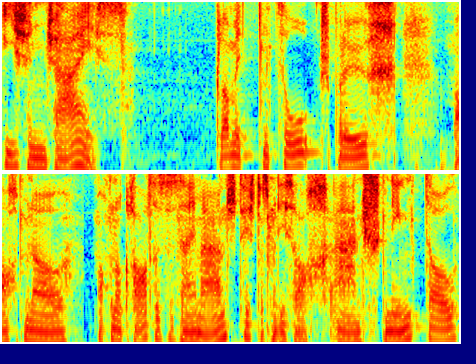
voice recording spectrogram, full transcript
ist ein Scheiß. Klar, mit, mit so Sprüchen macht man auch macht man auch klar, dass es einem ernst ist, dass man die Sache ernst nimmt auch.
